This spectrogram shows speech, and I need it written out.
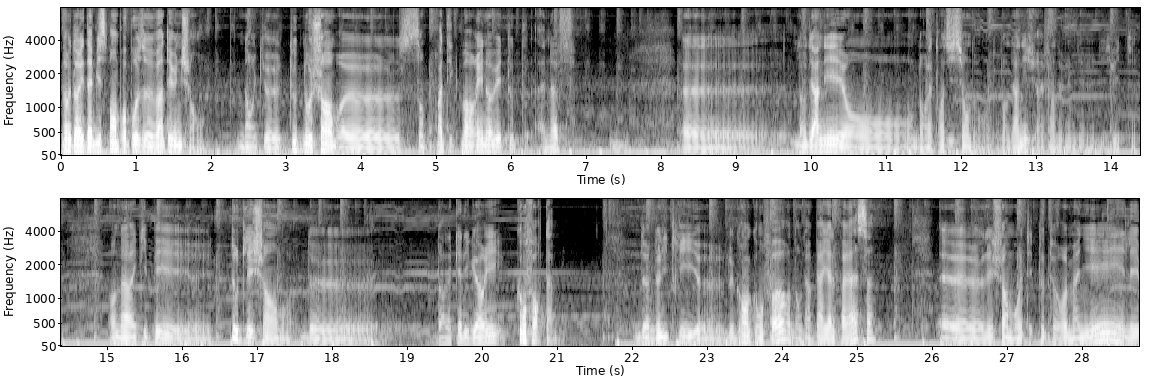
Donc dans l'établissement, on propose 21 chambres. Donc euh, toutes nos chambres euh, sont pratiquement rénovées toutes à neuf. Euh, l'an dernier, dans la transition, l'an dernier, j'irai fin 2018, on a rééquipé toutes les chambres dans la catégorie confortable, de, de literie de grand confort, donc Imperial Palace. Euh, les chambres ont été toutes remaniées. La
